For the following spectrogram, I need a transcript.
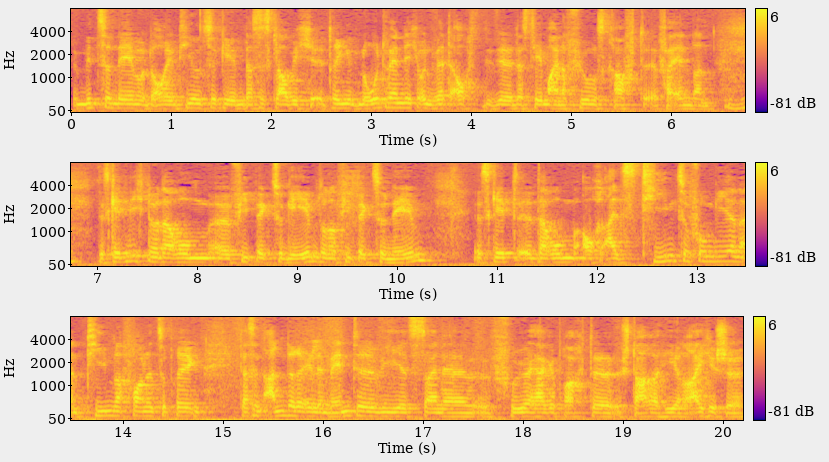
mitzunehmen und Orientierung zu geben, das ist, glaube ich, dringend notwendig und wird auch das Thema einer Führungskraft äh, verändern. Mhm. Es geht nicht nur darum, Feedback zu geben, sondern Feedback zu nehmen. Es geht darum, auch als Team zu fungieren, ein Team nach vorne zu prägen. Das sind andere Elemente, wie jetzt eine früher hergebrachte, starre hierarchische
